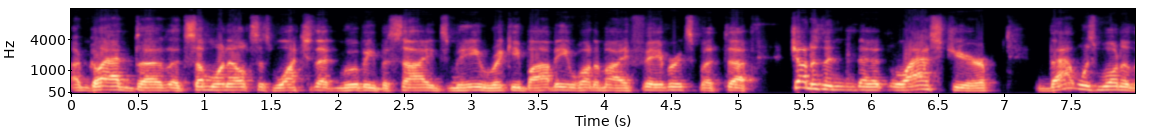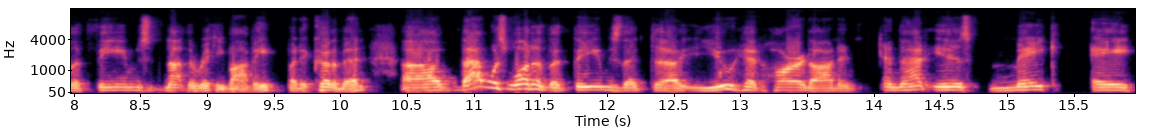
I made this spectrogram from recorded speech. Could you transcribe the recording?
I'm glad uh, that someone else has watched that movie besides me, Ricky Bobby, one of my favorites. But uh, Jonathan, uh, last year, that was one of the themes, not the Ricky Bobby, but it could have been. Uh, that was one of the themes that uh, you hit hard on, and, and that is make a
